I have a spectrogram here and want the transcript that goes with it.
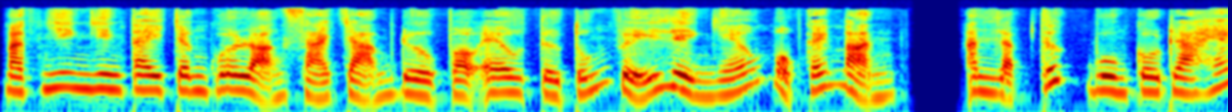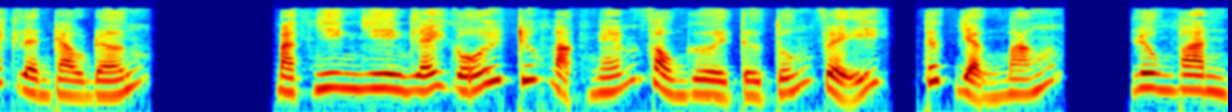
Mặc Nhiên Nhiên tay chân quơ loạn xạ chạm được vào eo từ Tuấn Vĩ liền nhéo một cái mạnh. Anh lập tức buông cô ra hét lên đau đớn. Mặc nhiên nhiên lấy gối trước mặt ném vào người từ Tuấn Vĩ, tức giận mắng, lưu manh.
